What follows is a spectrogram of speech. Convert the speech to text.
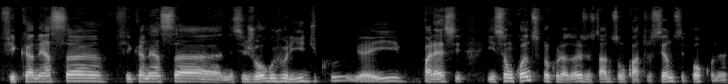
fica nessa fica nessa nesse jogo jurídico e aí parece e são quantos procuradores no estado? São 400 e pouco né?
